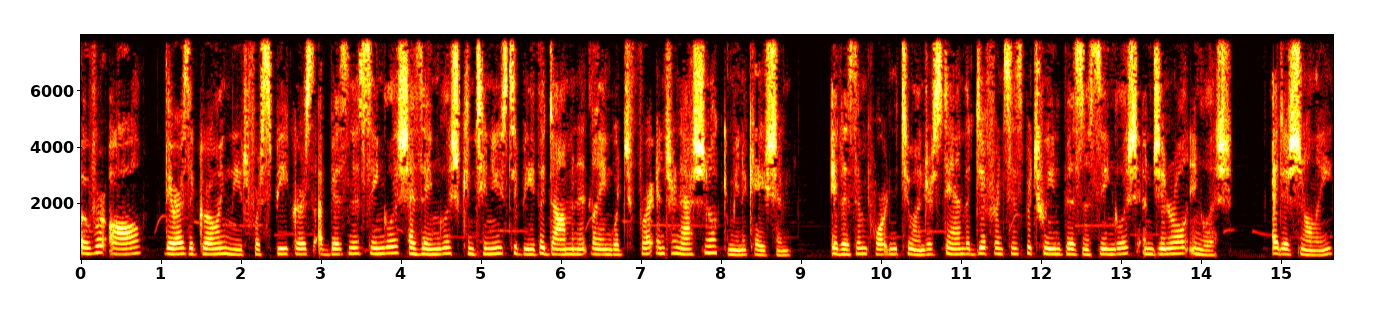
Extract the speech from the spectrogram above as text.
Overall, there is a growing need for speakers of business English as English continues to be the dominant language for international communication. It is important to understand the differences between business English and general English. Additionally,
